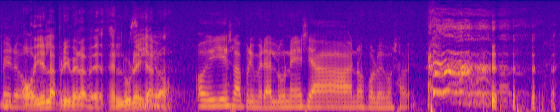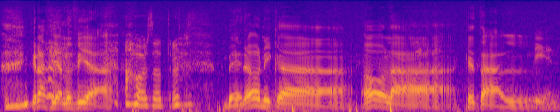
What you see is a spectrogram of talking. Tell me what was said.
Pero Hoy es la primera vez, el lunes Sí, ya no. Hoy es la primera, el lunes ya nos volvemos a ver. Gracias, Lucía. A vosotros. Verónica, hola, ¿qué tal? Bien.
